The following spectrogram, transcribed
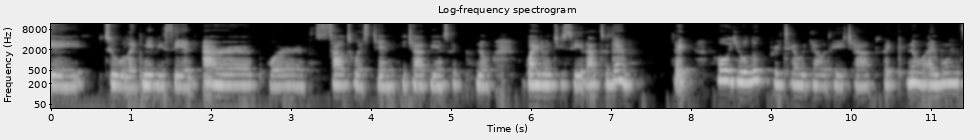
a to like maybe say an Arab or Southwestern hijabi, it's like, no, why don't you say that to them? Like, oh, you look prettier without a hijab. Like, no, I won't.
